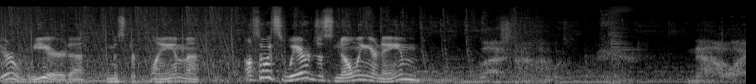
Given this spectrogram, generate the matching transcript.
You're weird, uh, Mr. Flame. Uh, also, it's weird just knowing your name. Last time I was prepared. Now I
